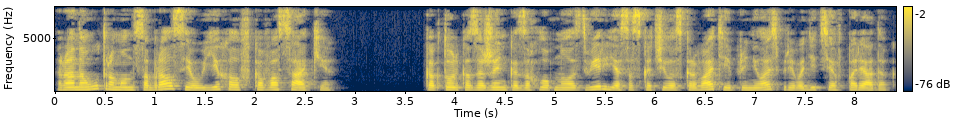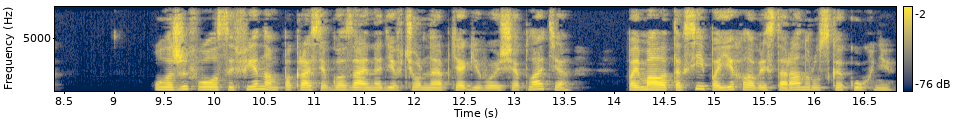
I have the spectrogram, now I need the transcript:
Рано утром он собрался и уехал в Кавасаки, как только за Женькой захлопнулась дверь, я соскочила с кровати и принялась приводить себя в порядок. Уложив волосы феном, покрасив глаза и надев черное обтягивающее платье, поймала такси и поехала в ресторан русской кухни.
